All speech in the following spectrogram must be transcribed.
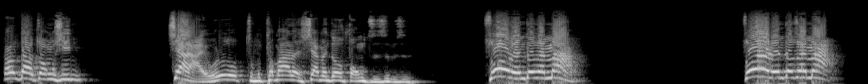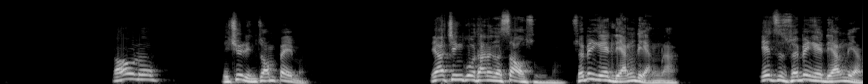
刚到中心下来，我就说怎么他妈的下面都是疯子是不是？所有人都在骂，所有人都在骂。然后呢？你去领装备嘛？你要经过他那个哨所嘛？随便给你量量啦，也只随便给两两。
